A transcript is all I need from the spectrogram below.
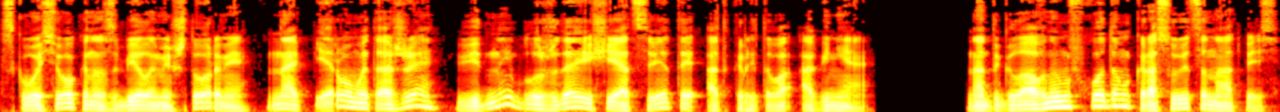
Сквозь окна с белыми шторами на первом этаже видны блуждающие отсветы открытого огня. Над главным входом красуется надпись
